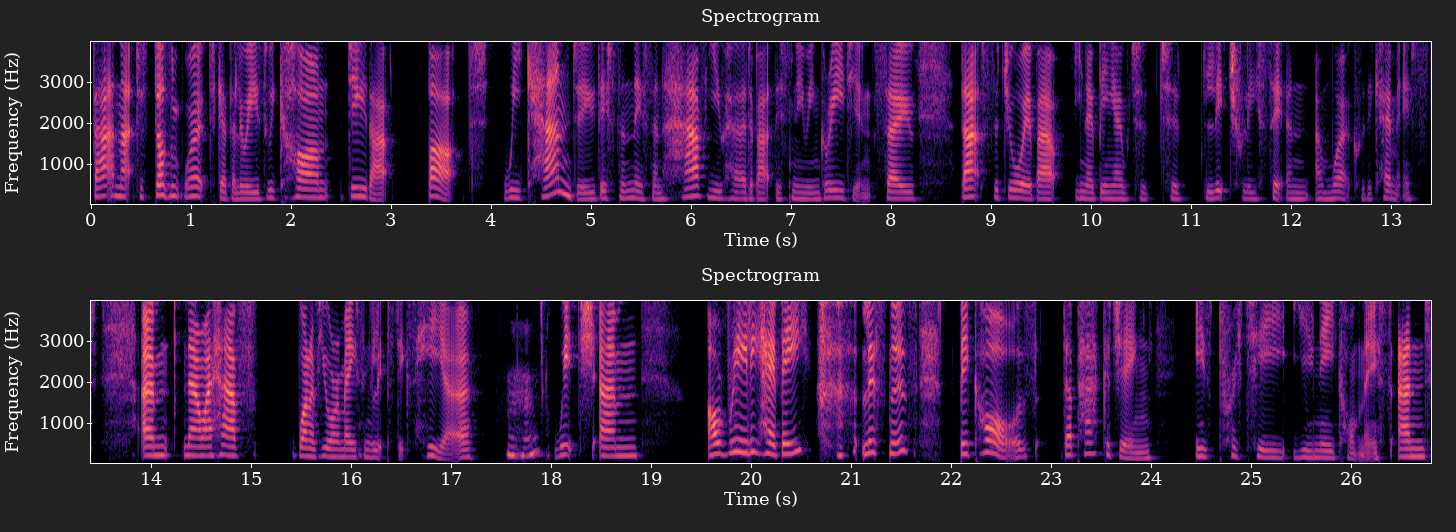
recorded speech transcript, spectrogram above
that and that just doesn't work together louise. We can't do that but we can do this and this. And have you heard about this new ingredient? So that's the joy about you know being able to to literally sit and, and work with a chemist. Um now i have one of your amazing lipsticks here mm-hmm. which um are really heavy listeners because the packaging is pretty unique on this. And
